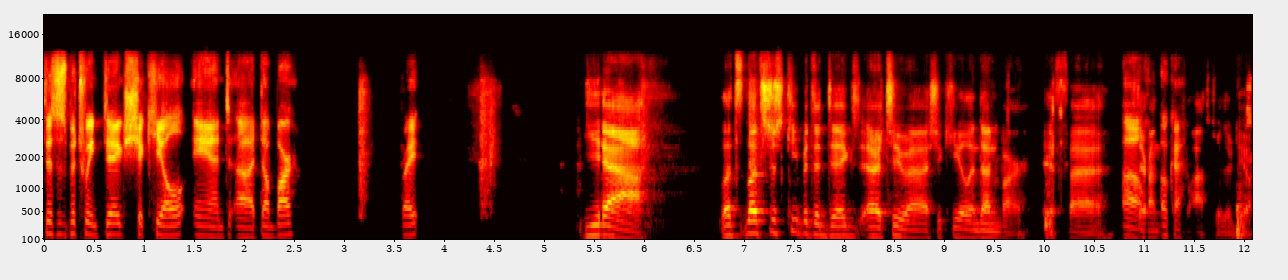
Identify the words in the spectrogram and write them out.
this is between Diggs, Shaquill, and uh, Dunbar, right? Yeah, Let's let's just keep it to Diggs uh, to uh, Shaquill and Dunbar if uh, oh, they're on okay. the last of their deal.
